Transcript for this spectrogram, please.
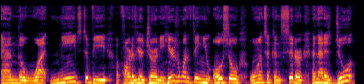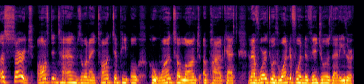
and the what needs to be a part of your journey. Here's one thing you also want to consider, and that is do a search. Oftentimes when I talk to people who want to launch a podcast, and I've worked with wonderful individuals that either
